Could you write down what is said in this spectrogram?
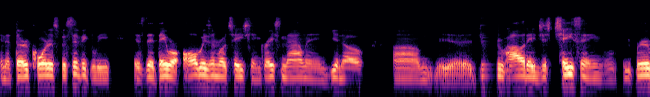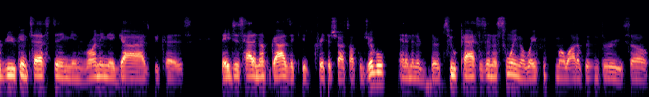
in the third quarter specifically is that they were always in rotation. Grayson Allen you know um, Jrue Holiday just chasing rear view contesting and running at guys because they just had enough guys that could create the shots off the dribble, and then there, are two passes and a swing away from a wide open three. So,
